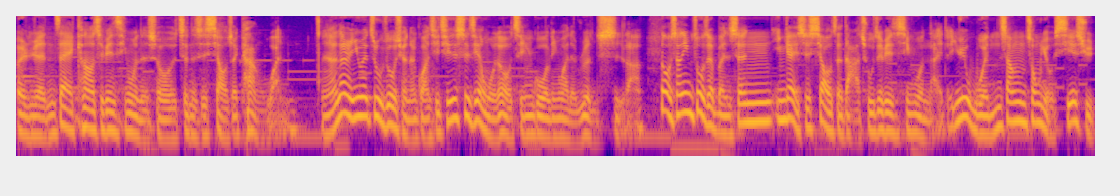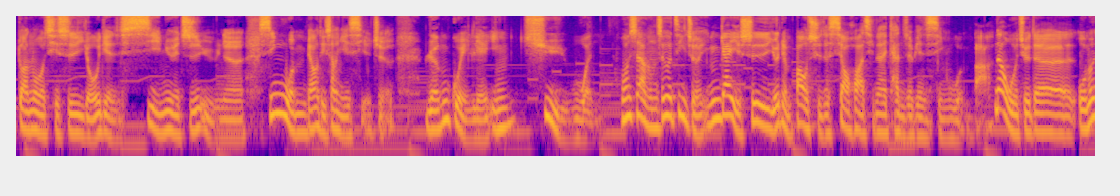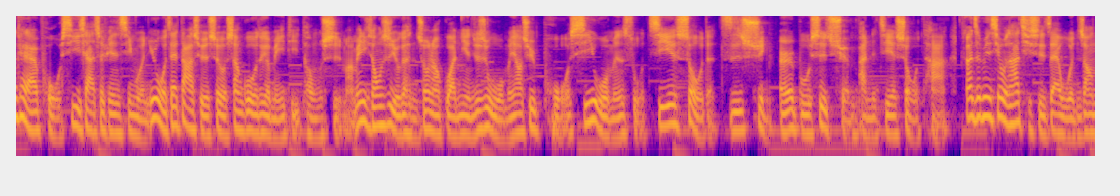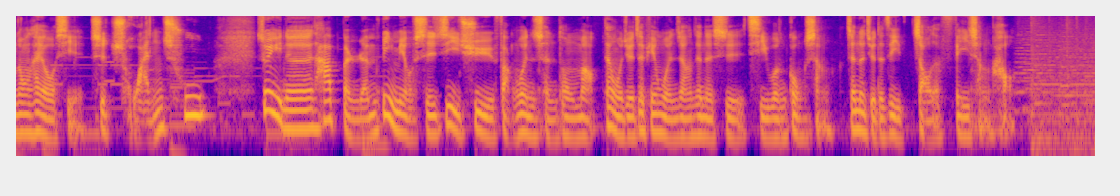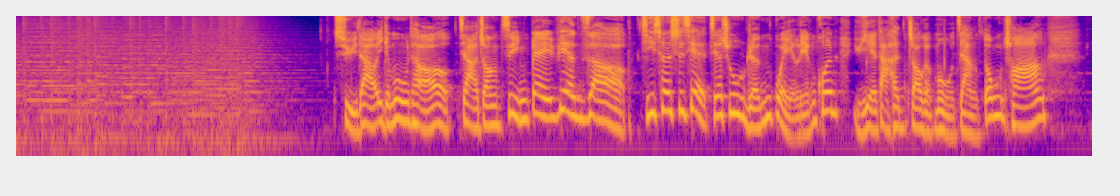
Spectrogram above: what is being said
本人在看到这篇新闻的时候，真的是笑着看完。当然，因为著作权的关系，其实事件我都有经过另外的润饰啦。那我相信作者本身应该也是笑着打出这篇新闻来的，因为文章中有些许段落其实有点戏谑之余呢，新闻标题上也写着“人鬼联姻趣闻”。我想这个记者应该也是有点抱持着笑话心态看这篇新闻吧。那我觉得我们可以来剖析一下这篇新闻，因为我在大学的时候有上过这个媒体通识嘛。媒体通识有个很重要的观念，就是我们要去剖析我们所接受的资讯，而不是全盘的接受它。那这篇新闻它其实在文章中它有写是传出。所以呢，他本人并没有实际去访问陈通茂，但我觉得这篇文章真的是奇文共赏，真的觉得自己找的非常好。取到一个木头，假装竟被骗走，机车失窃，接出人鬼联婚，雨夜大亨招个木匠东床。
